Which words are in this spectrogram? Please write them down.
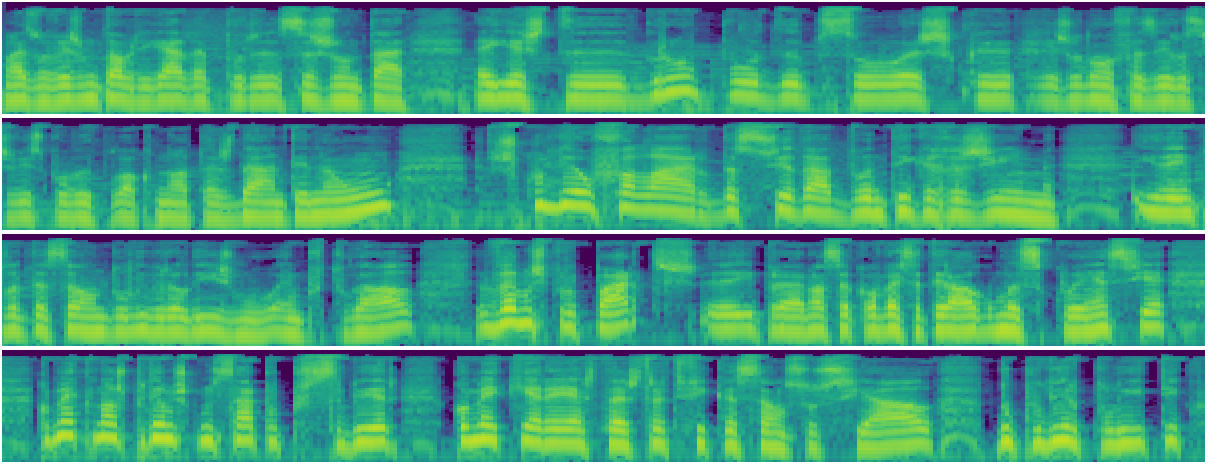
Mais uma vez, muito obrigada por se juntar a este grupo de pessoas que ajudam a fazer o Serviço Público Bloco de Notas da Antena 1. Escolheu falar da sociedade do antigo regime e da implantação do liberalismo em Portugal. Vamos por partes eh, e para a nossa conversa ter alguma sequência. Como é que nós podemos começar por perceber como é que era esta estratificação social do poder político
